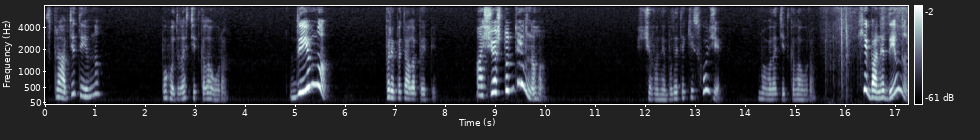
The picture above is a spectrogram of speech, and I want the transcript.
Справді дивно, погодилась тітка Лаура. Дивно? перепитала Пепі. А що ж тут дивного? Що вони були такі схожі, мовила тітка Лаура. Хіба не дивно?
